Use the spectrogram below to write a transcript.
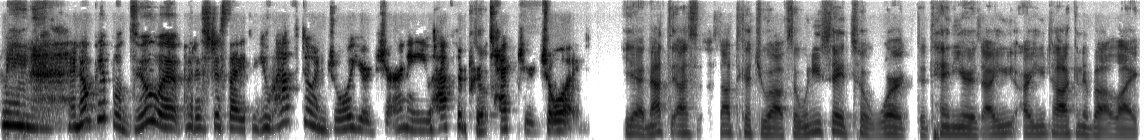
I mean, I know people do it, but it's just like you have to enjoy your journey. You have to protect your joy. Yeah, not to not to cut you off. So when you say to work the ten years, are you are you talking about like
